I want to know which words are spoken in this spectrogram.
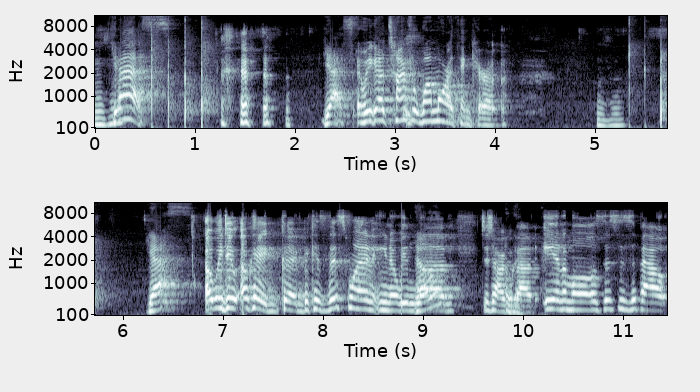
Mm-hmm. Yes. Yes, and we got time for one more, I think, Kara. Mm-hmm. Yes? Oh, we do? Okay, good. Because this one, you know, we no? love to talk okay. about animals. This is about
